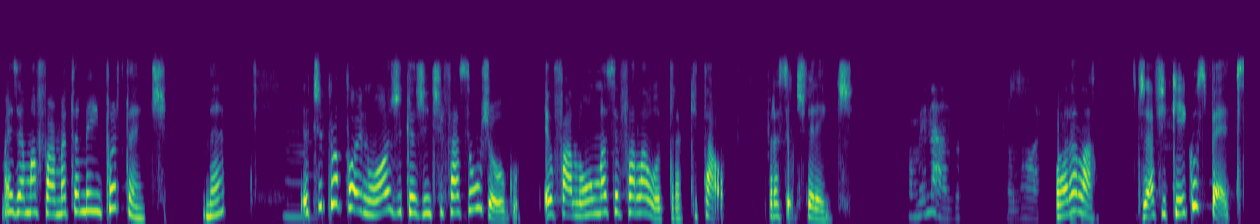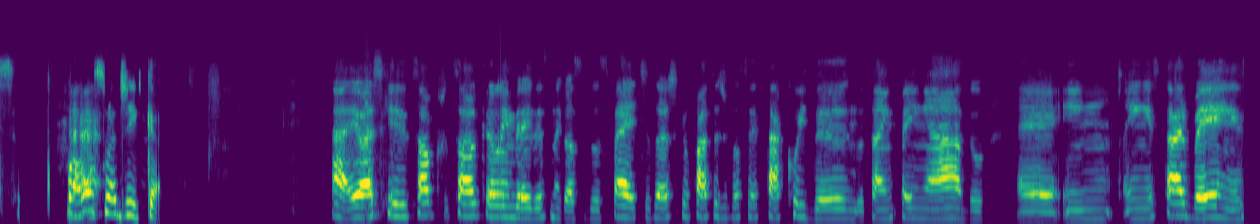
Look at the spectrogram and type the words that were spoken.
mas é uma forma também importante, né? Hum. Eu te proponho hoje que a gente faça um jogo. Eu falo uma, você fala outra. Que tal? Para ser diferente. Combinado. Vamos lá. Bora lá. Já fiquei com os pets. Qual é a sua dica? Ah, eu acho que só, só que eu lembrei desse negócio dos pets, eu acho que o fato de você estar tá cuidando, estar tá empenhado é, em, em estar bem, em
